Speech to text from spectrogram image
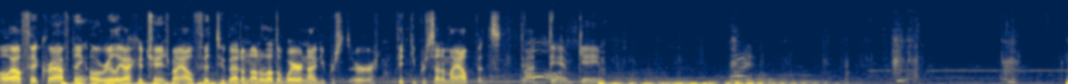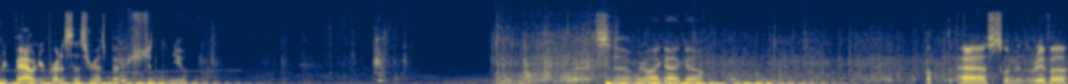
Oh, outfit crafting? Oh, really? I could change my outfit? Too bad I'm not allowed to wear 90% or 50% of my outfits. God oh. damn game. Pretty bad when your predecessor has better shit than you. Alright, so where do I gotta go? Up the pass, swim in the river.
